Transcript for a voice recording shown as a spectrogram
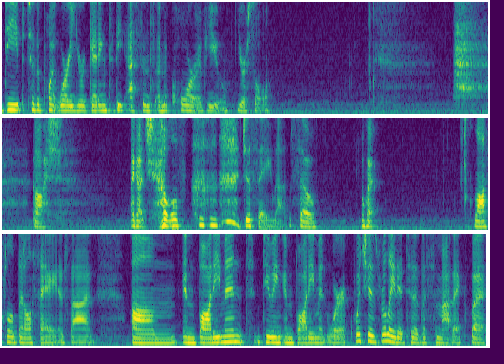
deep to the point where you're getting to the essence and the core of you, your soul. Gosh, I got chills just saying that. So, okay. Last little bit I'll say is that um, embodiment, doing embodiment work, which is related to the somatic, but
